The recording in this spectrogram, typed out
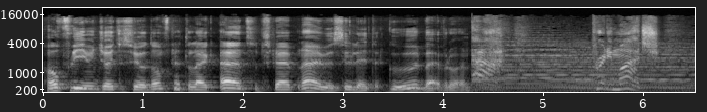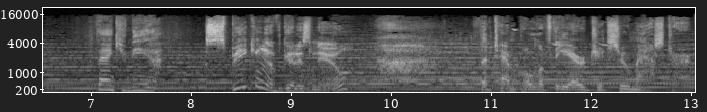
Hopefully you enjoyed this video. Don't forget to like and subscribe. And I will see you later. Goodbye, everyone. Ah, pretty much. Thank you, Nya. Speaking of good as new... the Temple of the Airjitzu Master.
